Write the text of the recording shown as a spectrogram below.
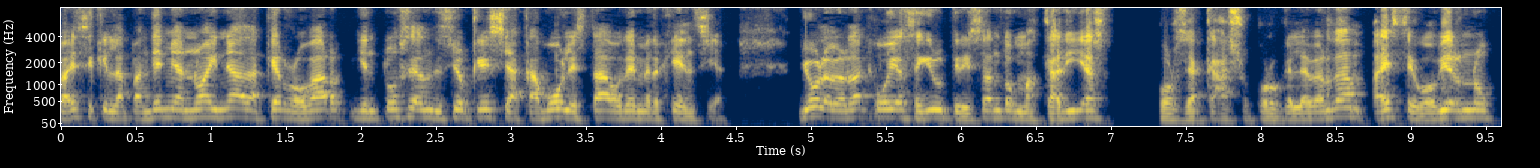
parece que en la pandemia no hay nada que robar y entonces han decidido que se acabó el estado de emergencia. Yo la verdad que voy a seguir utilizando mascarillas por si acaso, porque la verdad a este gobierno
